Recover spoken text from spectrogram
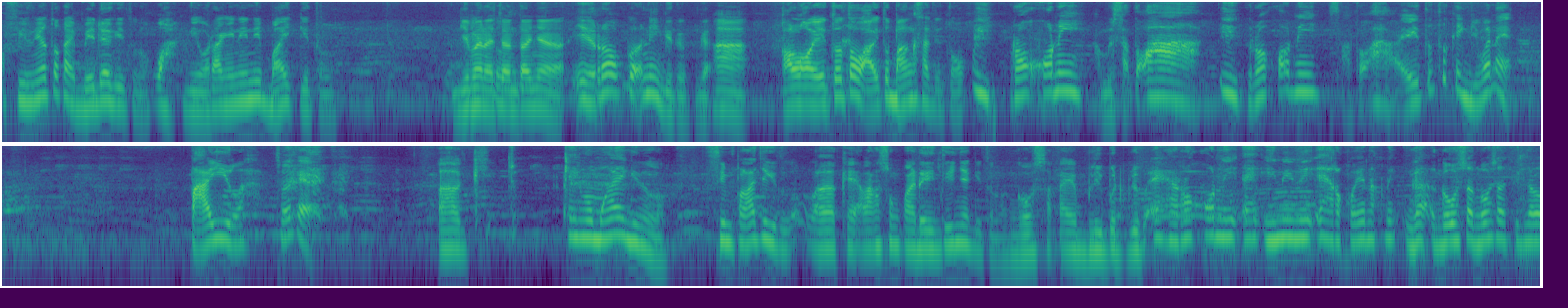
feelnya tuh kayak beda gitu loh wah nih orang ini nih baik gitu loh Gimana contohnya? Ih rokok nih gitu enggak? Nah, kalau itu tuh wah itu bangsat itu. Ih, rokok nih, ambil satu A. Ih, rokok nih, satu A. Itu tuh kayak gimana ya? Tai lah. Soalnya kayak eh, cu- kayak ngomong aja gini loh. Simpel aja gitu loh. Eh, kayak langsung pada intinya gitu loh. Nggak usah kayak belibet-belibet. Eh, rokok nih. Eh, ini nih. Eh, rokok enak nih. Nggak, nggak usah, nggak usah. Tinggal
